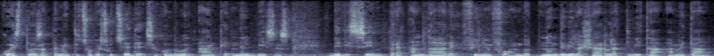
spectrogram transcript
questo è esattamente ciò che succede secondo lui anche nel business. Devi sempre andare fino in fondo, non devi lasciare l'attività a metà,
